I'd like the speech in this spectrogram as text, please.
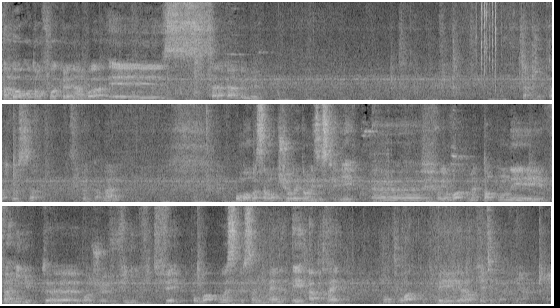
pas mort autant de fois que la dernière fois, et ça a l'air quand un peu mieux. Tiens, j'avais pas trouvé ça, ça peut être pas mal. Bon, bah, on va s'aventurer dans les escaliers. Euh, voyons voir combien de temps. On est 20 minutes. Euh, bon, je finis vite fait pour voir où est-ce que ça nous mène. Et après, on pourra couper. Alors, qu'y a-t-il là? Rien, rien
